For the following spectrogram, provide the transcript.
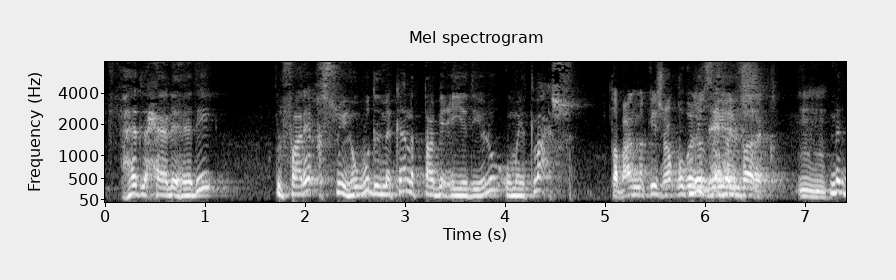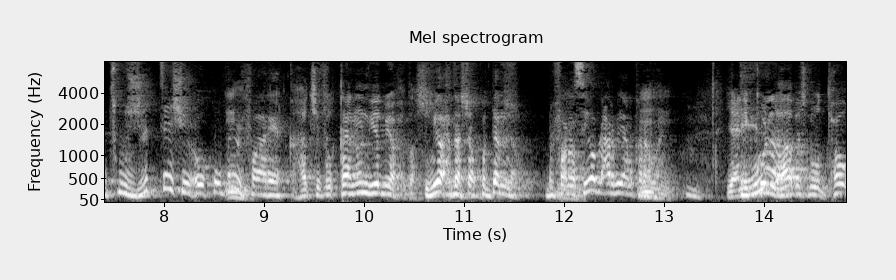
في هذه الحالة هذه الفريق خصو يهود المكانة الطبيعية ديالو وما يطلعش. طبعا ما كاينش عقوبة جزائيه للفريق ما توجه حتى شي عقوبة للفريق. هادشي في القانون ديال 111 111 قدامنا بالفرنسية وبالعربية نقراوها يعني كلها باش نوضحوا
